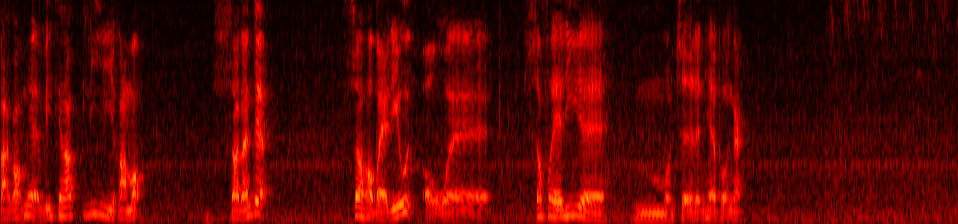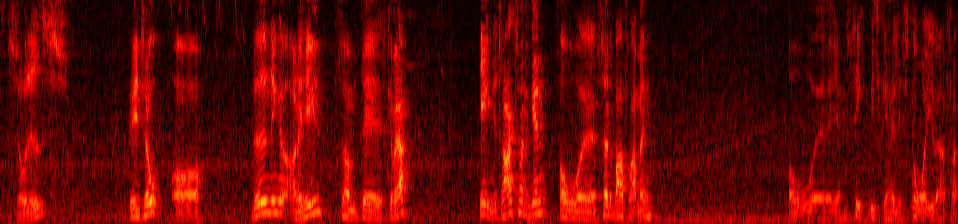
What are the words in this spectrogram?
bakke om her. Vi kan nok lige ramme om. Sådan der. Så hopper jeg lige ud, og øh, så får jeg lige øh, monteret den her på en gang. Således. P2 og ledninger og det hele, som det skal være. Ind i traktoren igen, og øh, så er det bare fremad. Og øh, jeg kan se, at vi skal have lidt snor i, i hvert fald.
